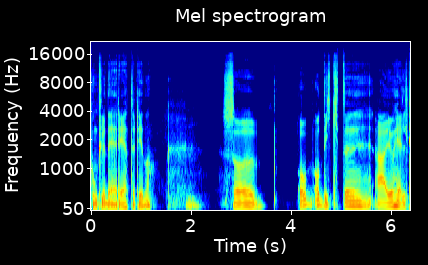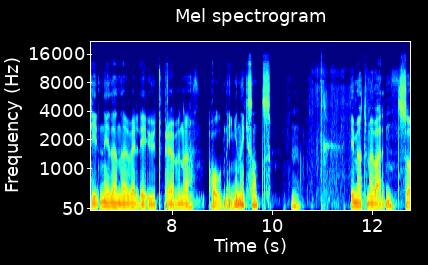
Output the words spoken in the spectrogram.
konkludere i ettertid, da. Så og, og diktet er jo hele tiden i denne veldig utprøvende holdningen, ikke sant? Mm. I møte med verden. Så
